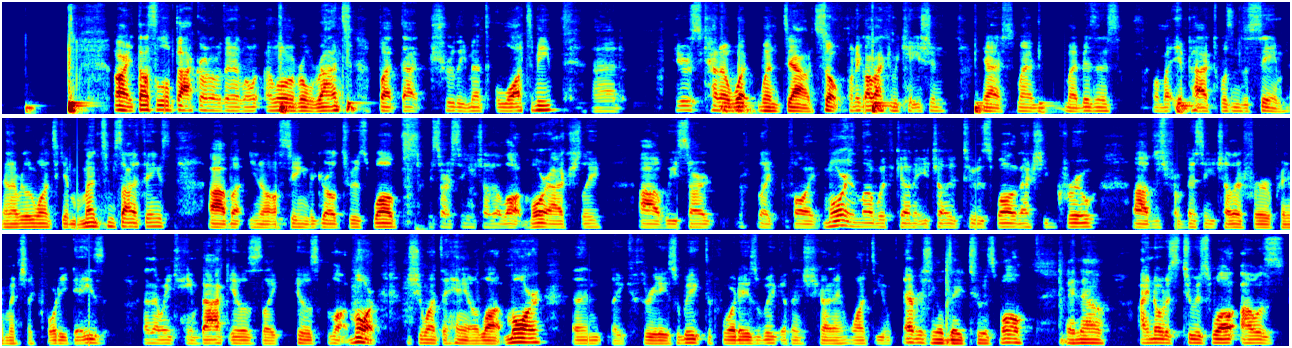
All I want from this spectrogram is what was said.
all right, that's a little background over there. I know a real rant, but that truly meant a lot to me. And here's kind of what went down. So when I got back from vacation, yes, my my business or my impact wasn't the same. And I really wanted to get momentum side of things. Uh, but you know, seeing the girl too as well, we started seeing each other a lot more actually. Uh, we started like falling more in love with kind of each other too as well, and actually grew uh, just from missing each other for pretty much like 40 days. And then we came back, it was like it was a lot more. She wanted to hang out a lot more, and like three days a week to four days a week. And then she kind of wanted to every single day too as well. And now I noticed too as well, I was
